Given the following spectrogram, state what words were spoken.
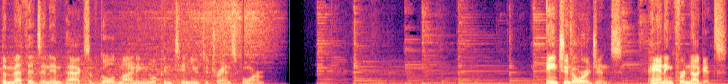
the methods and impacts of gold mining will continue to transform. Ancient Origins. Panning for Nuggets.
